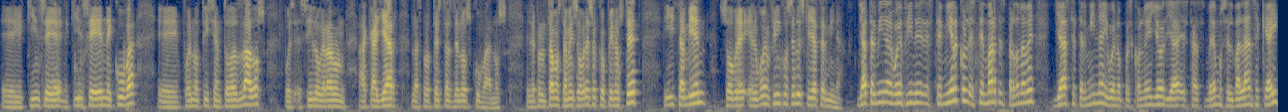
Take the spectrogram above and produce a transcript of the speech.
eh, 15, 15N Cuba, eh, fue noticia en todos lados, pues eh, sí lograron acallar las protestas de los cubanos. Eh, le preguntamos también sobre eso, ¿qué opina usted? Y también sobre el buen fin, José Luis, que ya termina. Ya termina el buen fin este miércoles, este martes, perdóname, ya se termina y bueno, pues con ello ya estás, veremos el balance que hay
